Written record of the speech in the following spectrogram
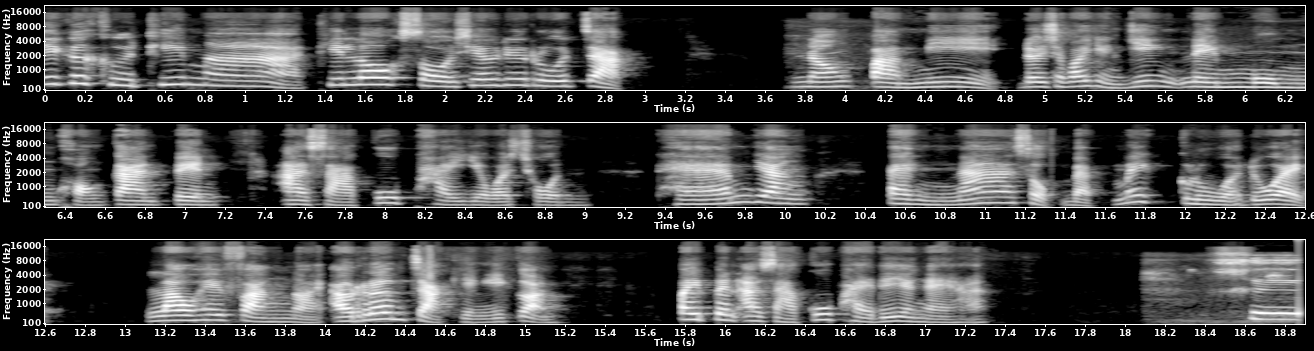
นี่ก็คือที่มาที่โลกโซเชียลได้รู้จักน้องปามี่ โดยเฉพาะอย่างยิ่งในมุมของการเป็นอาสากู้ภัยเยาวชน แถมยังแต่งหน้าศพแบบไม่กลัวด้วย เล่าให้ฟังหน่อย เอาเริ่มจากอย่างนี้ก่อน ไปเป็นอาสากู้ภัยได้ยังไงคะ?คือ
